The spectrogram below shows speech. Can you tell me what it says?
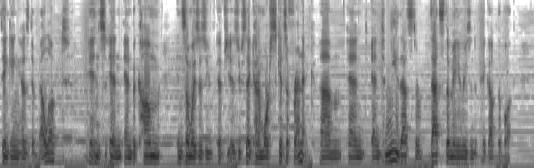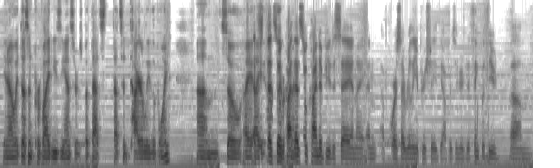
thinking has developed and and, and become in some ways, as you as you've said, kind of more schizophrenic. Um, and and to me, that's the that's the main reason to pick up the book. You know, it doesn't provide easy answers, but that's that's entirely the point. Um, so I, that's, I that's so kind, that's so kind of you to say, and I and of course I really appreciate the opportunity to think with you. Um,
